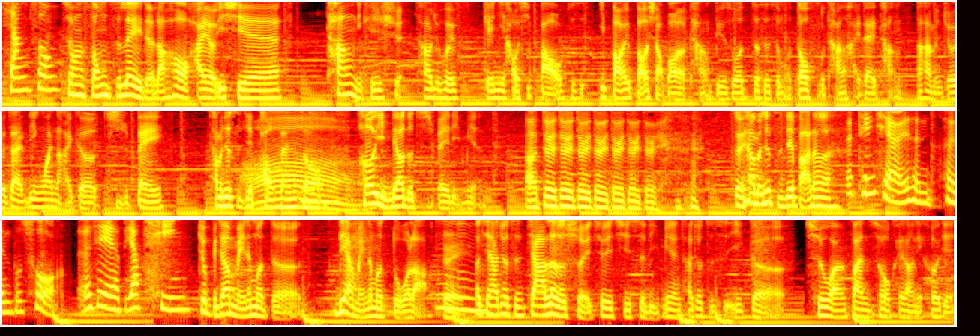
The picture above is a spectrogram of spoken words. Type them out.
香松、香松之类的，然后还有一些。汤你可以选，他就会给你好几包，就是一包一包小包的汤。比如说这是什么豆腐汤、海带汤，那他们就会再另外拿一个纸杯，他们就直接泡在那种喝饮料的纸杯里面。啊，对对对对对对对，对他们就直接把那个，那听起来也很很不错，而且也比较轻，就比较没那么的量，没那么多啦。对，嗯、而且它就是加热水，所以其实里面它就只是一个吃完饭之后可以让你喝点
